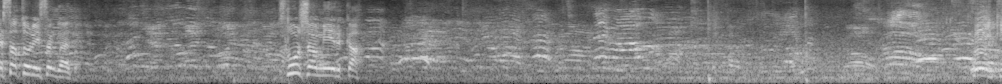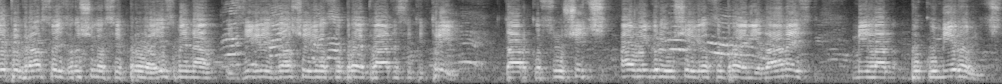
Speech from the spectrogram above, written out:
E sad to nisam gledao. Slušam Mirka. U ekipi Brasov izvršila se prva izmena, iz igre izašao igrac sa brojem 23, Darko Sušić, a u igru je ušao igrac sa brojem 11, Milan Bukumirović.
